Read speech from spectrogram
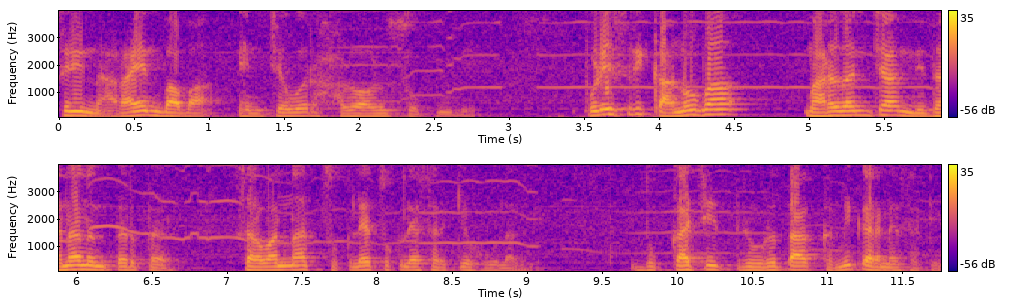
श्री नारायण बाबा यांच्यावर हळूहळू सोपविली पुढे श्री कान्होबा महाराजांच्या निधनानंतर तर सर्वांना चुकल्या चुकल्यासारखे होऊ लागले. दुःखाची तीव्रता कमी करण्यासाठी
